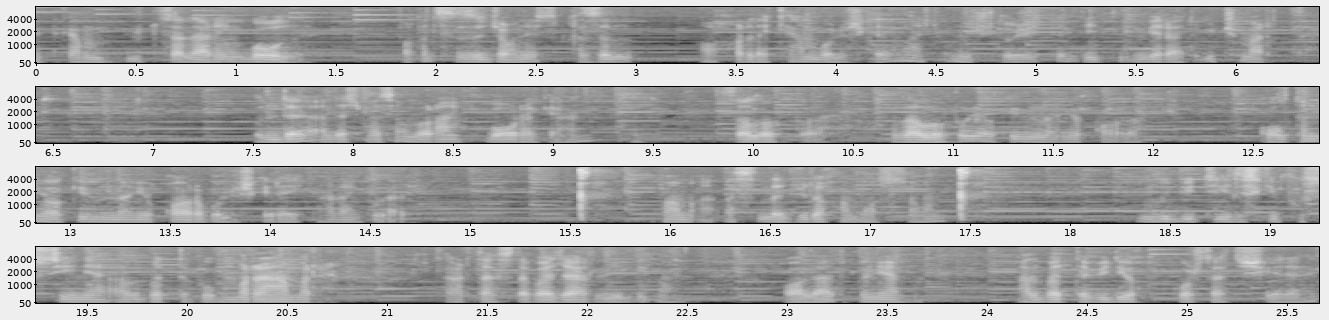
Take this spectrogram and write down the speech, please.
yutgan yutsalaring bo'ldi. Faqat sizni joningiz qizil oxirida kam bo'lishi kerak mana shu уничтожить beradi uch marta. Bunda adashmasam rang bor ekan. Zoloto zoloto yoki undan yuqori oltin yoki undan yuqori bo'lishi kerak ekan ranglari ham aslida juda ham oson. Любительский пустыня albatta bu mramor kartasida bajariladigan holat. Buni ham albatta video qilib ko'rsatish kerak.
